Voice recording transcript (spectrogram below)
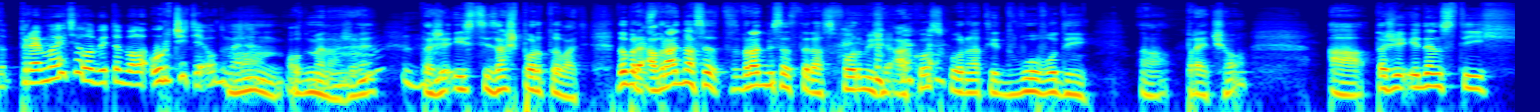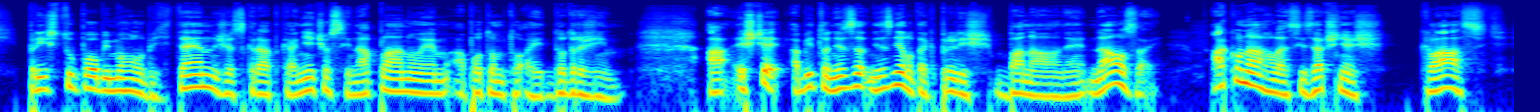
No, pre moje telo by to bola určite odmena. Mm, odmena, že? Mm-hmm. Takže ísť si zašportovať. Dobre, a vráťme sa, vráťme sa teraz z formy, že ako, skôr na tie dôvody a prečo. A takže jeden z tých prístupov by mohol byť ten, že skrátka niečo si naplánujem a potom to aj dodržím. A ešte, aby to neznelo tak príliš banálne, naozaj, ako náhle si začneš klásť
